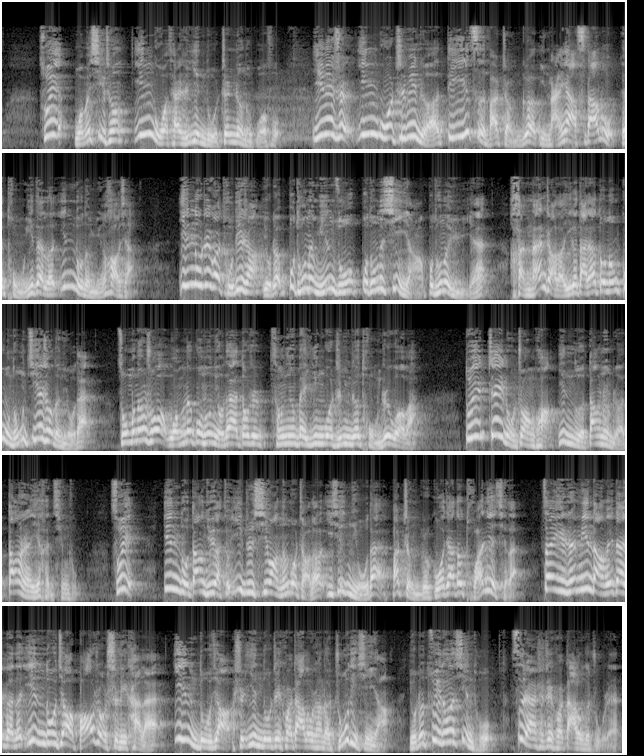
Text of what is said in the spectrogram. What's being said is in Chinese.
所以，我们戏称英国才是印度真正的国父。因为是英国殖民者第一次把整个南亚四大陆给统一在了印度的名号下，印度这块土地上有着不同的民族、不同的信仰、不同的语言，很难找到一个大家都能共同接受的纽带。总不能说我们的共同纽带都是曾经被英国殖民者统治过吧？对于这种状况，印度的当政者当然也很清楚，所以印度当局啊就一直希望能够找到一些纽带，把整个国家都团结起来。在以人民党为代表的印度教保守势力看来，印度教是印度这块大陆上的主体信仰，有着最多的信徒，自然是这块大陆的主人。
